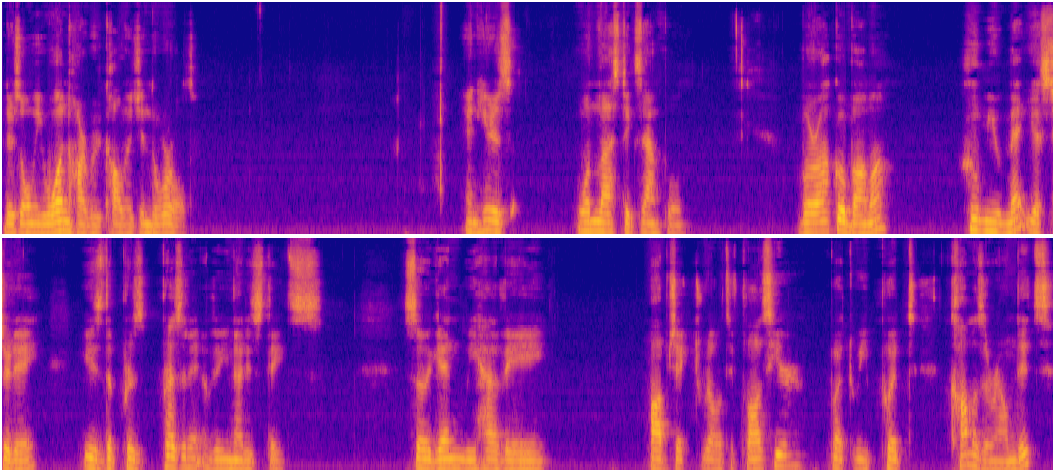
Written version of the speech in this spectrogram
There's only one Harvard College in the world. And here's one last example. Barack Obama, whom you met yesterday, is the pres President of the United States. So again, we have a object relative clause here, but we put commas around it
